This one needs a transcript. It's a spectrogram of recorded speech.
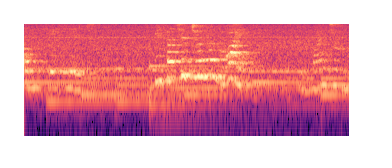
আমি প্রেগনেন্ট বিকাশের জন্য নয় তোমার জন্য।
